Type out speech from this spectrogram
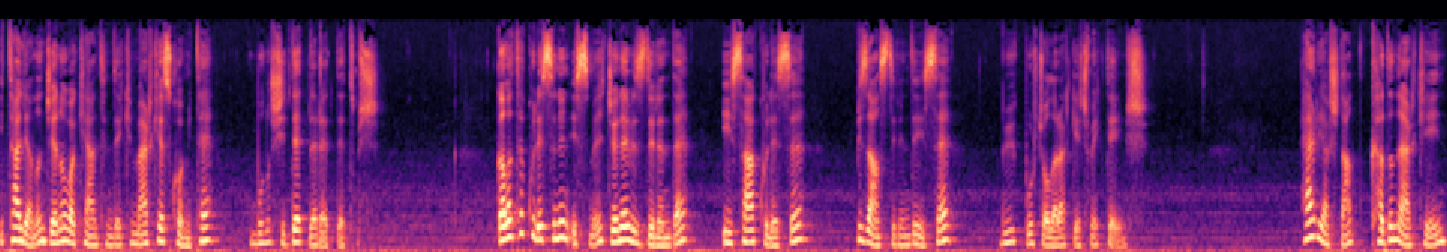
İtalya'nın Cenova kentindeki merkez komite bunu şiddetle reddetmiş. Galata Kulesi'nin ismi Ceneviz dilinde İsa Kulesi, Bizans dilinde ise Büyük Burç olarak geçmekteymiş. Her yaştan kadın erkeğin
